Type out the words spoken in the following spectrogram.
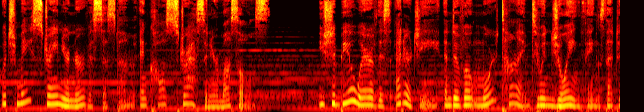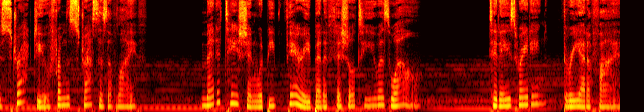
which may strain your nervous system and cause stress in your muscles. You should be aware of this energy and devote more time to enjoying things that distract you from the stresses of life. Meditation would be very beneficial to you as well. Today's rating 3 out of 5,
